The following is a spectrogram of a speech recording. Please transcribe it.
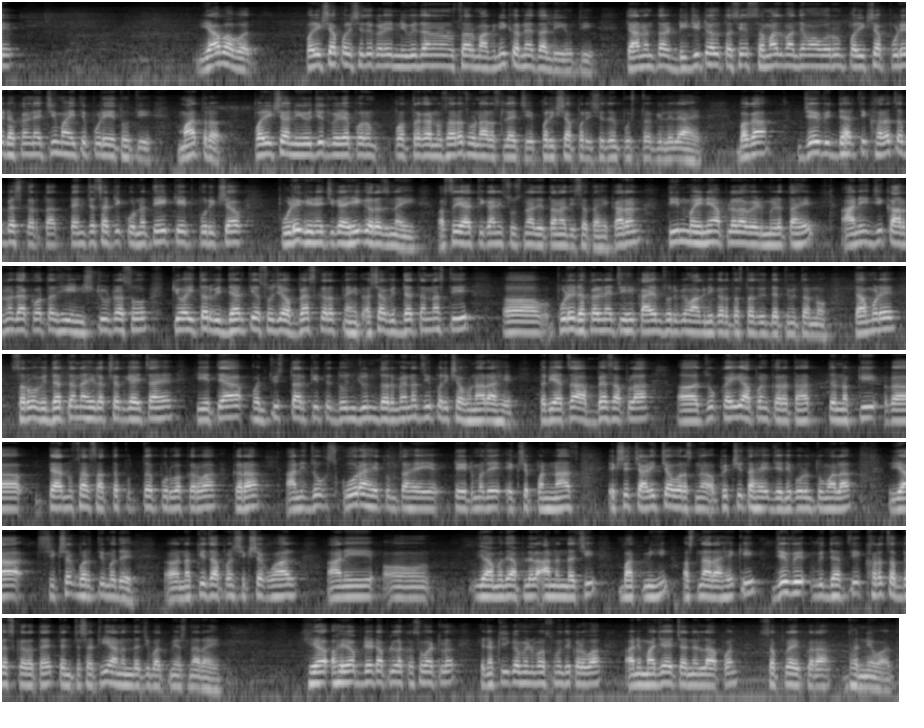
याबाबत परीक्षा परिषदेकडे निवेदनानुसार मागणी करण्यात आली होती. त्यानंतर डिजिटल तसेच समाज माध्यमावरून परीक्षा पुढे ढकलण्याची माहिती पुढे येत होती. मात्र परीक्षा नियोजित वेळेपर पत्रकानुसारच होणार असल्याचे परीक्षा परिषदेने पुष्ट केलेले आहे. बघा जे विद्यार्थी खरंच अभ्यास करतात त्यांच्यासाठी कोणतेही टेट परीक्षा पुढे घेण्याची काहीही गरज नाही असं या ठिकाणी सूचना देताना दिसत आहे. कारण तीन महिने आपल्याला वेळ मिळत आहे आणि जी कारणं दाखवतात ही इन्स्टिट्यूट असो किंवा इतर विद्यार्थी असो जे अभ्यास करत नाहीत अशा विद्यार्थ्यांनाच ती पुढे ढकलण्याची ही कायमस्वरूपी मागणी करत असतात विद्यार्थी मित्रांनो. त्यामुळे सर्व विद्यार्थ्यांना हे लक्षात घ्यायचं आहे की येत्या पंचवीस तारखे ते दोन जून दरम्यानच ही परीक्षा होणार आहे. तर याचा अभ्यास आपला जो काही आपण करत आहात तो नक्की त्यानुसार सातत्यपूर्वक करवा करा. आणि जो स्कोर आहे तुमचा हे टेटमध्ये एकशे पन्नास एकशे चाळीसच्या वर असणं अपेक्षित आहे जेणेकरून तुम्हाला या शिक्षक भरतीमध्ये नक्कीच आपण शिक्षक व्हाल आणि यामध्ये आपल्याला आनंदाची बातमीही असणार आहे की जे वि विद्यार्थी खरंच अभ्यास करत आहेत त्यांच्यासाठी आनंदाची बातमी असणार आहे. हे हे अपडेट आपल्याला कसं वाटलं हे नक्की कमेंट बॉक्समध्ये कळवा आणि माझ्या या चॅनलला आपण सबस्क्राईब करा. धन्यवाद.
